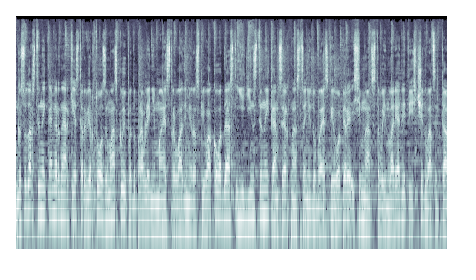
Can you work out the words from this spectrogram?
Государственный камерный оркестр «Виртуозы Москвы» под управлением маэстро Владимира Спивакова даст единственный концерт на сцене Дубайской оперы 17 января 2022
